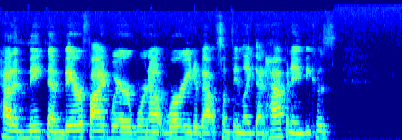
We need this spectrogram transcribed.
how to make them verified where we're not worried about something like that happening because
